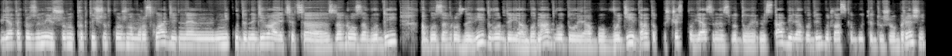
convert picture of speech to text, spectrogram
я так розумію, що ну, практично в кожному розкладі не, нікуди не дівається ця загроза води, або загроза від води, або над водою, або в воді, да, тобто щось пов'язане з водою. Міста біля води, будь ласка, будьте дуже обережні.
